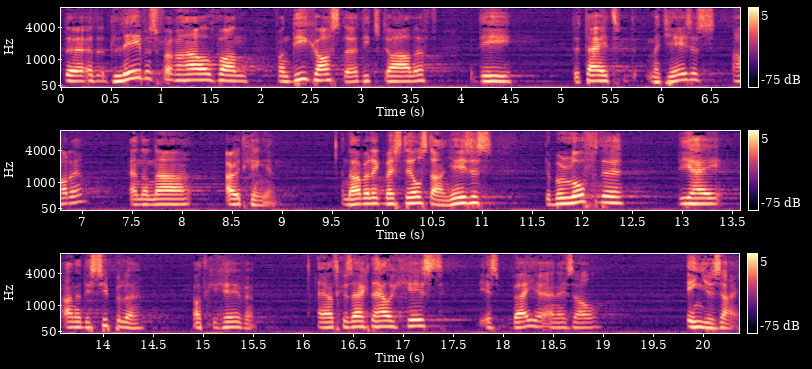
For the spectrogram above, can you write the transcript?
De, het, het levensverhaal van, van die gasten, die twaalf, die de tijd met Jezus hadden en daarna uitgingen. En daar wil ik bij stilstaan. Jezus, de belofte die hij aan de discipelen had gegeven. Hij had gezegd, de Heilige Geest is bij je en hij zal in je zijn.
